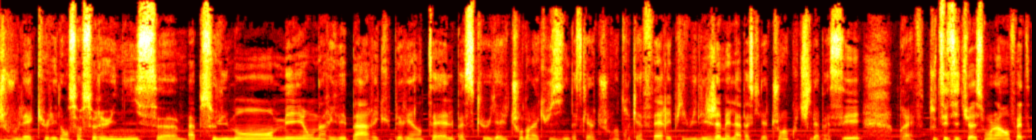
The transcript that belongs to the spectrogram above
Je voulais que les danseurs se réunissent, euh, absolument, mais on n'arrivait pas à récupérer un tel parce qu'il est toujours dans la cuisine, parce qu'il a toujours un truc à faire, et puis lui, il est jamais là parce qu'il a toujours un coup de fil à passer. Bref, toutes ces situations-là, en fait,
